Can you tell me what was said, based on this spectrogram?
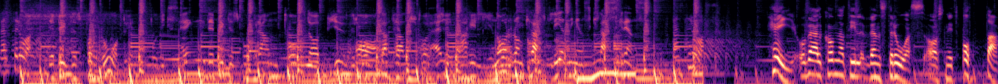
Västerås. Det byggdes på Råby, på Viksäng, det byggdes på Brandtoft, av Bjurhaga, Tällstorp, norr om kraftledningens klassgräns. Västerås. Hej och välkomna till Vänsterås avsnitt 8.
